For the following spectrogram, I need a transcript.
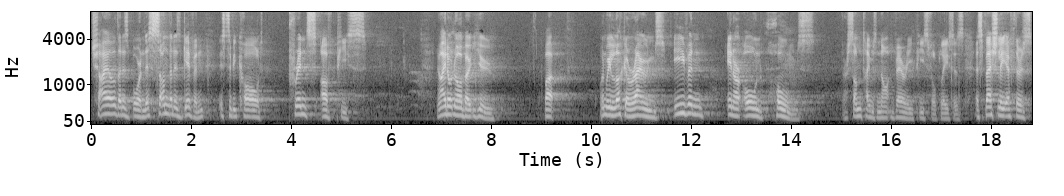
child that is born, this son that is given, is to be called Prince of Peace. Now, I don't know about you, but when we look around, even in our own homes, they're sometimes not very peaceful places, especially if there's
